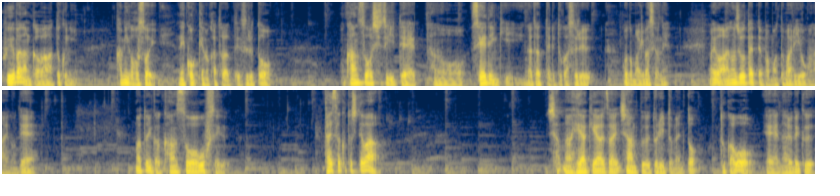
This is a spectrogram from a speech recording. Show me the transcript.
冬場なんかは特に髪が細い猫っ毛の方だったりすると乾燥しすぎてあの静電気が立ったりとかすることもありますよね、まあ、要はあの状態ってやっぱまとまりようがないので、まあ、とにかく乾燥を防ぐ。対策としてはまあ、ヘアケア剤シャンプートリートメントとかを、えー、なるべく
